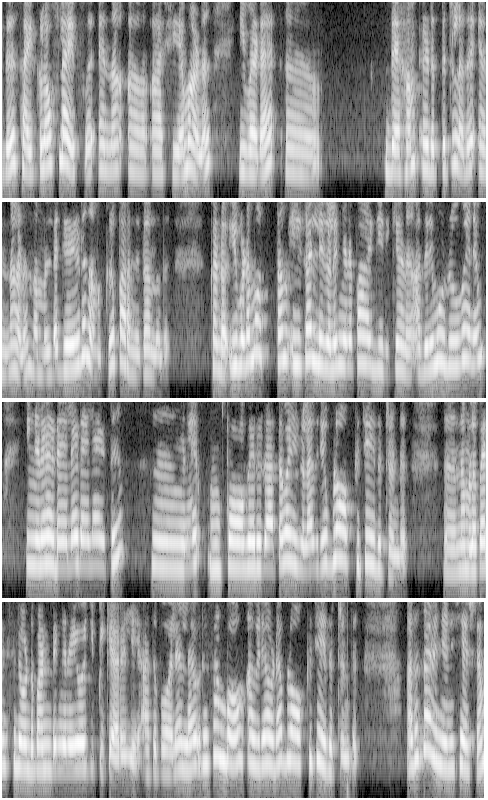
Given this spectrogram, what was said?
ഇത് സൈക്കിൾ ഓഫ് ലൈഫ് എന്ന ആശയമാണ്. ഇവിടെ ഇദ്ദേഹം എടുത്തിട്ടുള്ളത് എന്നാണ് നമ്മളുടെ ഗൈഡ് നമുക്ക് പറഞ്ഞു തന്നത്. കണ്ടോ? ഇവിടെ മൊത്തം ഈ കല്ലുകൾ ഇങ്ങനെ പാകിയിരിക്കുകയാണ്. അതിന് മുഴുവനും ഇങ്ങനെ ഇടയിലിടയിലായിട്ട് ഇങ്ങനെ പോകരുതാത്ത വഴികൾ അവർ ബ്ലോക്ക് ചെയ്തിട്ടുണ്ട്. നമ്മൾ പെൻസിൽ കൊണ്ട് പണ്ട് ഇങ്ങനെ യോജിപ്പിക്കാറില്ലേ? അതുപോലെയുള്ള ഒരു സംഭവം അവർ അവിടെ ബ്ലോക്ക് ചെയ്തിട്ടുണ്ട്. അത് കഴിഞ്ഞതിന് ശേഷം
